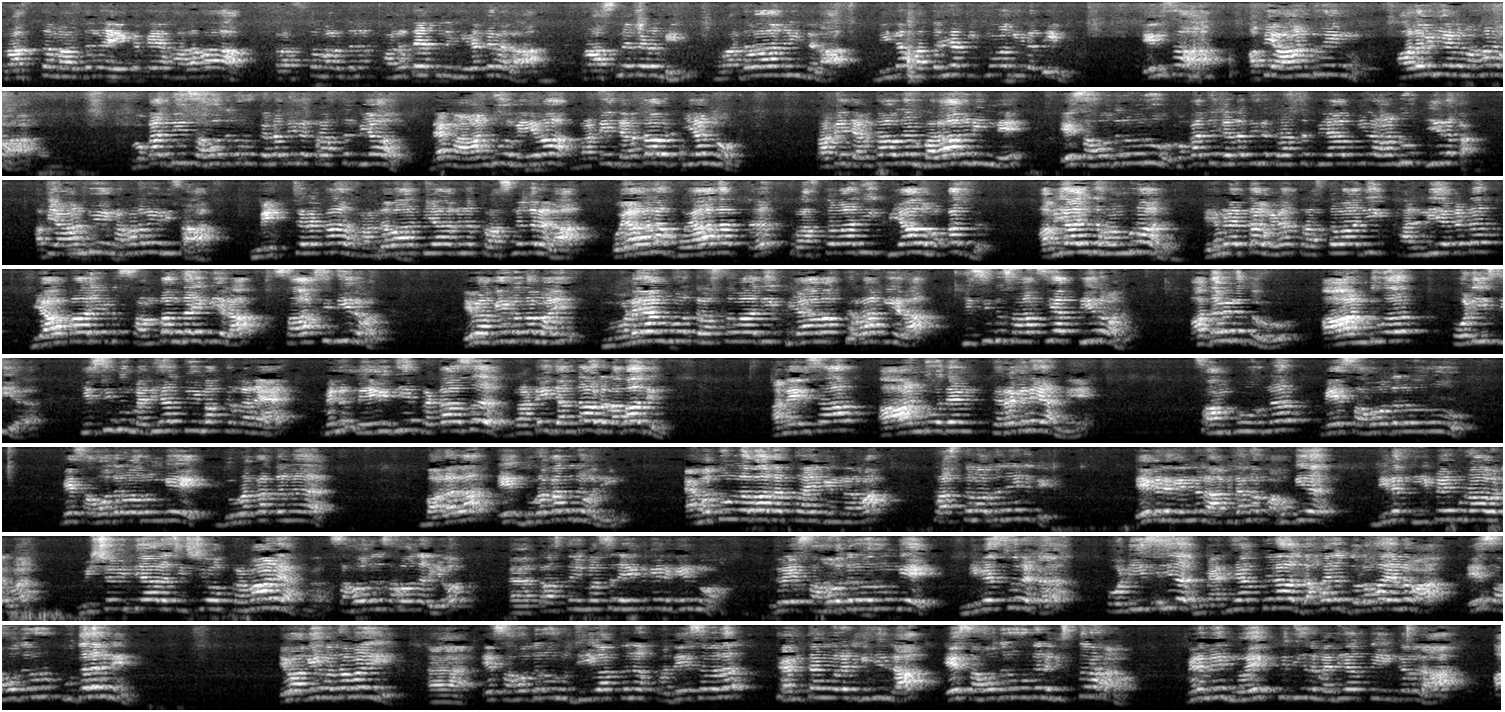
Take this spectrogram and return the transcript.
ත්‍රස්ත මර්ධන ඒකකය හරහා ත්‍රස්ත මර්ධන කනත ඇතුලේ හිර කරලා ප්‍රශ්න කරමින් රඳවාගෙන ඉඳලා දින 40ක් ඉක්මවා ගිහිලා තියෙනවා. ඒ නිසා අපි ආණ්ඩුවෙන් පළවෙනියට මහනවා මොකක්ද මේ සහෝදරවරු කරලා තියෙන ත්‍රස්ත ක්‍රියාව? දැන් ආණ්ඩුව මේවා රටේ ජනතාවට කියන්න ඕනේ. රටේ ජනතාව දැන් බලාගෙන ඉන්නේ ඒ සහෝදරවරු මොකද්ද කරලා තියෙන ත්‍රස්ත ක්‍රියාව කියන ආණ්ඩුව කියනකම්. අපි ආණ්ඩුවෙන් අහන නිසා මෙච්චරක රඳවා තියාගෙන ප්‍රශ්න කරලා ඔයාලා හොයාගත්ත ත්‍රස්තවාදී ක්‍රියාව මොකද්ද? අවියායුධ හම්බුණාද? එහෙම නැත්නම් වෙනත් ත්‍රස්තවාදී කල්ලියකට ව්‍යාපාරයකට සම්බන්ධයි කියලා සාක්ෂි තියෙනවද? ඒ වගේම තමයි මොණයන් හෝ ත්‍රස්තවාදී ක්‍රියාවක් කරා කියලා කිසිදු සාක්ෂියක් තියෙනවද? අද වෙනතුරු ආණ්ඩුව පොලිසිය කිසිදු මැදිහත් වීමක් කරලා නැහැ. මෙන්න මේ විදිහේ ප්‍රකාශ රටේ ජනතාවට ලබා දෙන්න. අනේ නිසා ආණ්ඩුව දැන් කරගෙන යන්නේ සම්පූර්ණ මේ සහෝදරවරු මේ සහෝදරවරුන්ගේ දුරකථන බලලා ඒ දුරකථන වලින් ඇමතුම් ලබාගත් අය ගෙන්නනවා ත්‍රස්ත මර්ධනයකදී. ඒකට ගෙන්නලා අපි දන්නවා පහුගිය දින කිහිපය පුරාවටම විශ්වවිද්‍යාල ශිෂ්‍යෝ ප්‍රමාණයක්ම සහෝදර සහෝදරියෝ ත්‍රස්ත විමර්ශන ඒකකයට ගෙන්නවා. ඒතර ඒ සහෝදරවරුන්ගේ නිවෙස් වලට පොලිසිය මැදිහත් වෙලා 10 12 යනවා ඒ සහෝදරවරු පුදලගෙන එන්නේ. ඒ වගේම තමයි ඒ සහෝදරවරු ජීවත් වෙන ප්‍රදේශවල තැන් තැන් වලට ගිහිල්ලා ඒ සහෝදරවරු ගැන විස්තර අහනවා. මෙන්න මේ නොඑක් විදිහට මැදිහත් වීම කරලා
